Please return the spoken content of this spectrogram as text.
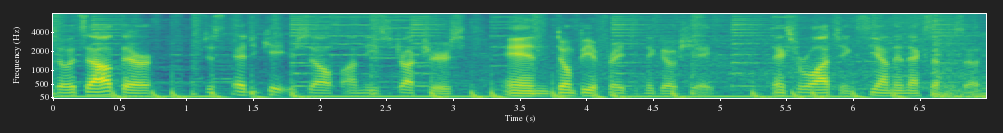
So it's out there just educate yourself on these structures and don't be afraid to negotiate. Thanks for watching. See you on the next episode.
